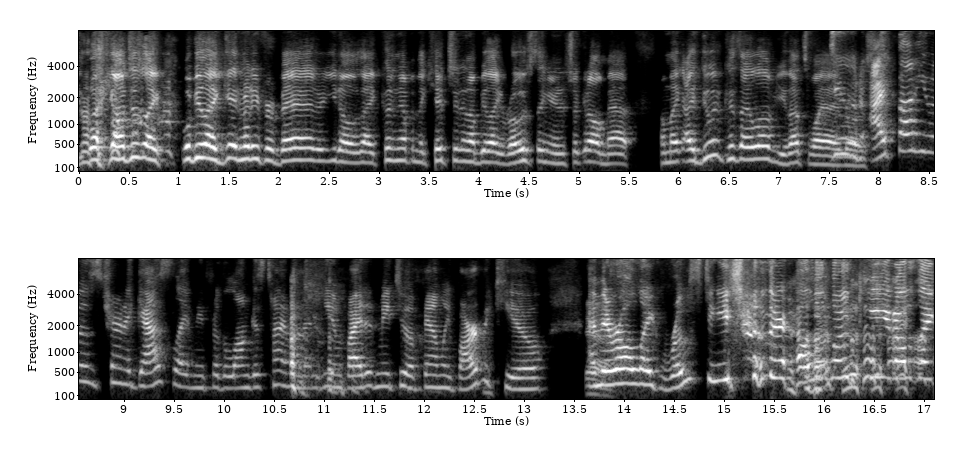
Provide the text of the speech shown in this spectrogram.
like I'll just like we'll be like getting ready for bed or you know like cleaning up in the kitchen and I'll be like roasting her and she'll get all mad. I'm like I do it because I love you. That's why I Dude. I thought he was trying to gaslight me for the longest time. And then he invited me to a family barbecue and they were all like roasting each other hella low key. And I was like,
